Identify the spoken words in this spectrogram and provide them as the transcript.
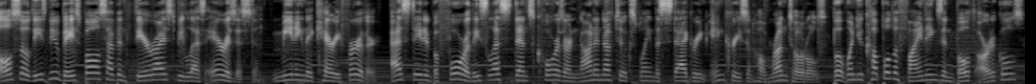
Also, these new baseballs have been theorized to be less air resistant, meaning they carry further. As stated before, these less dense cores are not enough to explain the staggering increase in home run totals, but when you couple the findings in both articles,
